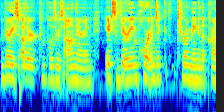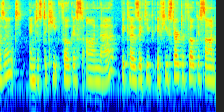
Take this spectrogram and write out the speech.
various other composers on there. And it's very important to, to remain in the present and just to keep focused on that because if you if you start to focus on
